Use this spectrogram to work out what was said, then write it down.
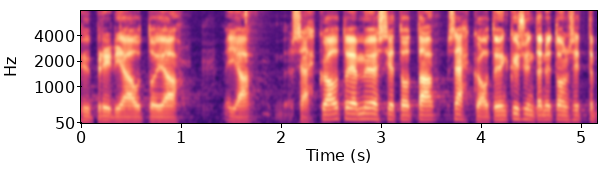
hybridiautoja ja sähköautoja myös. Ja tota, sähköautojen kysyntä nyt on sitten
